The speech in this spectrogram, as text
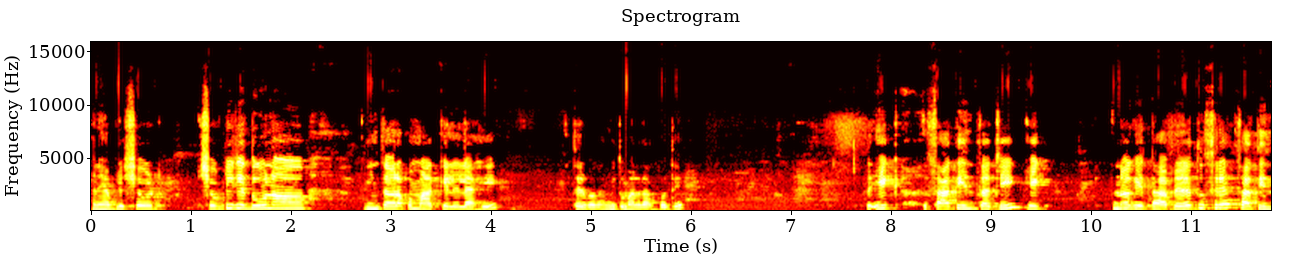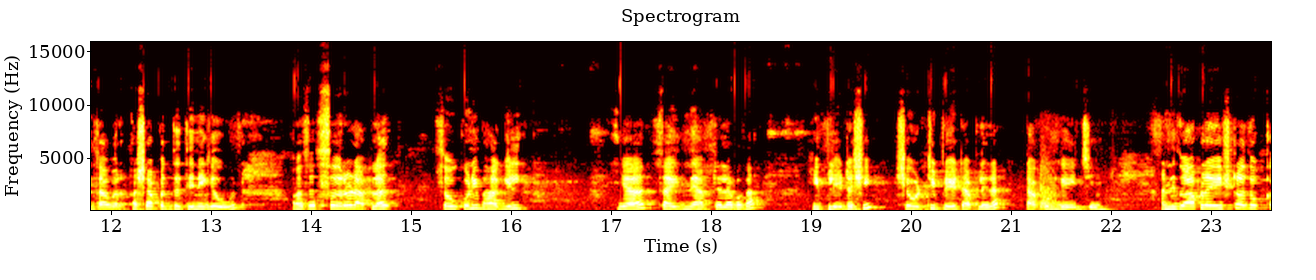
आणि आपले शेवट शेवटी जे दोन इंचावर आपण मार्क केलेलं आहे तर बघा मी तुम्हाला दाखवते. एक सात इंचाची एक न घेता आपल्याला दुसऱ्या सात इंचावर अशा पद्धतीने घेऊन असं सरळ आपला चौकोनी भागील या साईजने आपल्याला बघा ही प्लेट अशी शेवटची प्लेट आपल्याला टाकून घ्यायची. आणि जो आपला एक्स्ट्रा जो क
